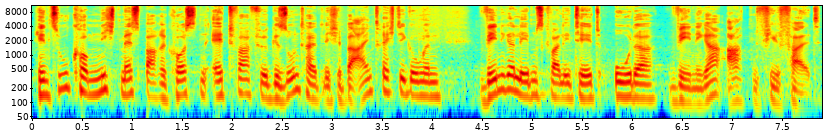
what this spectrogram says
Hinzu kommen nicht messbare Kosten etwa für gesundheitliche Beeinträchtigungen, weniger Lebensqualität oder weniger Artenvielfalt.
